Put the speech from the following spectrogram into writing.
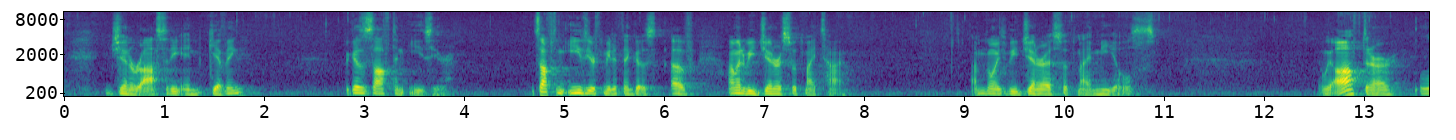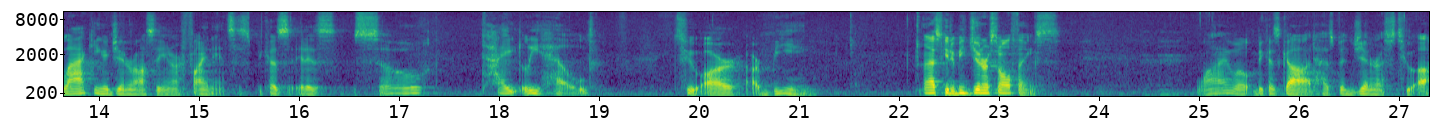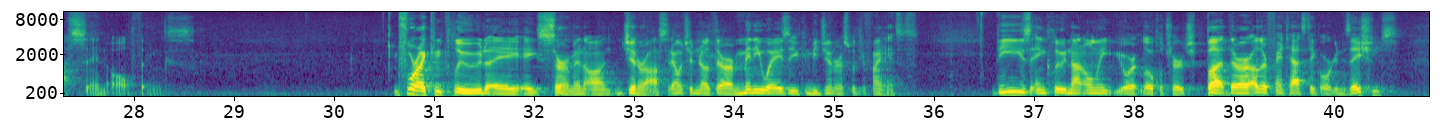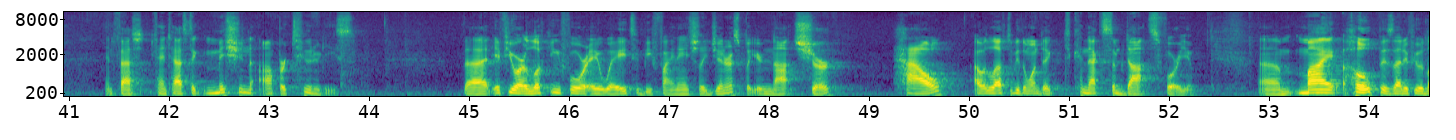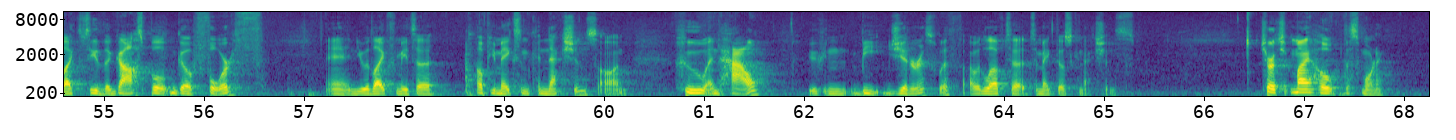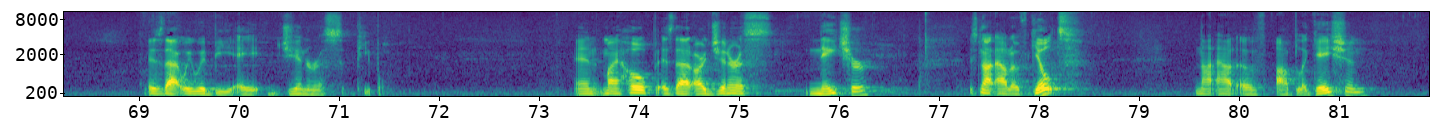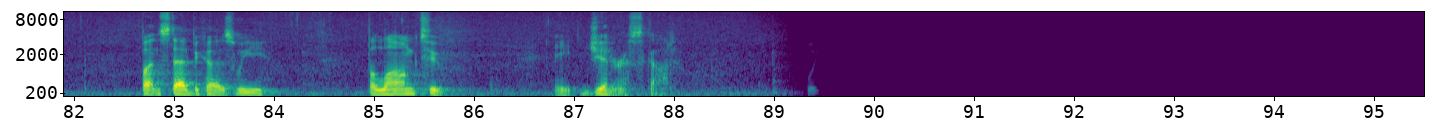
generosity and giving because it's often easier. It's often easier for me to think of, of I'm going to be generous with my time. I'm going to be generous with my meals. We often are lacking a generosity in our finances because it is so tightly held to our, our being. I ask you to be generous in all things. Why? Well, because God has been generous to us in all things. Before I conclude a, a sermon on generosity, I want you to know there are many ways that you can be generous with your finances. These include not only your local church, but there are other fantastic organizations and fast, fantastic mission opportunities that if you are looking for a way to be financially generous, but you're not sure how, I would love to be the one to, to connect some dots for you. Um, my hope is that if you would like to see the gospel go forth, and you would like for me to help you make some connections on who and how you can be generous with, I would love to, to make those connections. Church, my hope this morning is that we would be a generous people. And my hope is that our generous nature is not out of guilt, not out of obligation, but instead because we belong to a generous God.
